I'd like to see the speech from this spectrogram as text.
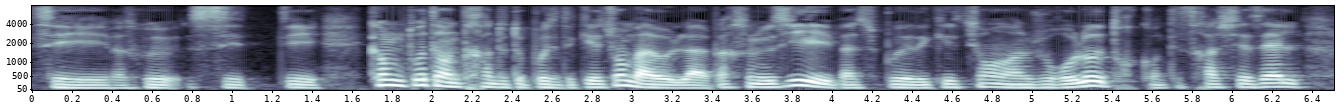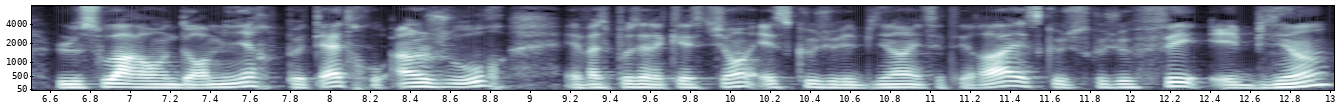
C'est parce que c'était. Comme toi, tu es en train de te poser des questions, bah, la personne aussi va se poser des questions un jour ou l'autre. Quand elle sera chez elle le soir avant de dormir, peut-être, ou un jour, elle va se poser la question est-ce que je vais bien, etc. Est-ce que ce que je fais est bien?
